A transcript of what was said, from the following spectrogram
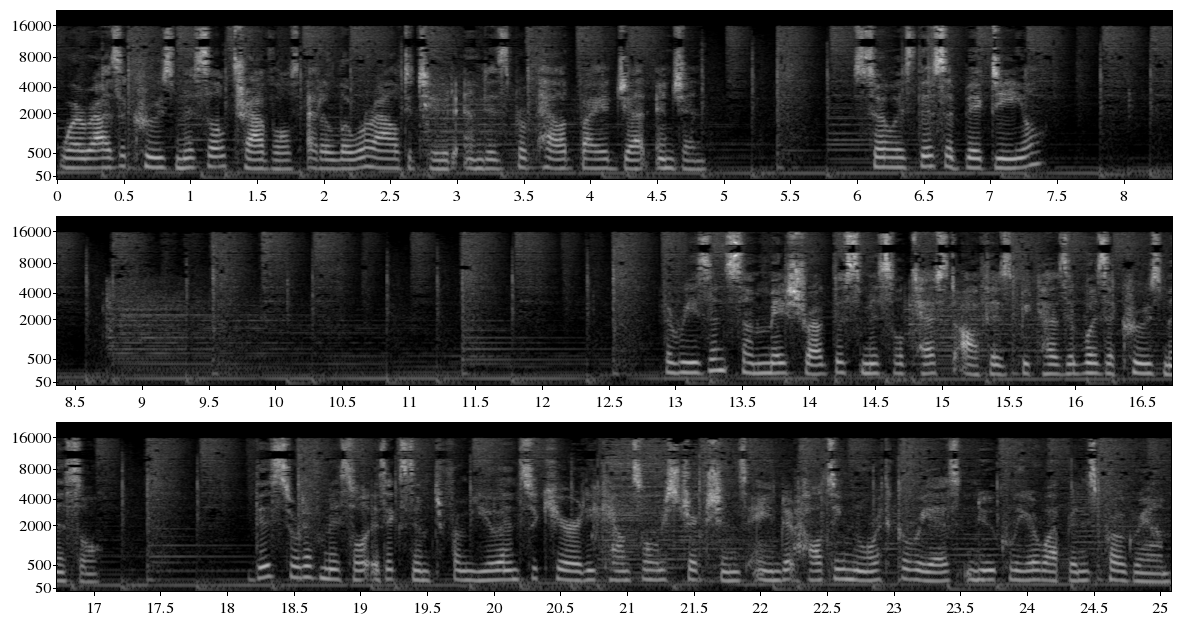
whereas a cruise missile travels at a lower altitude and is propelled by a jet engine. So is this a big deal? The reason some may shrug this missile test off is because it was a cruise missile. This sort of missile is exempt from UN Security Council restrictions aimed at halting North Korea's nuclear weapons program.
